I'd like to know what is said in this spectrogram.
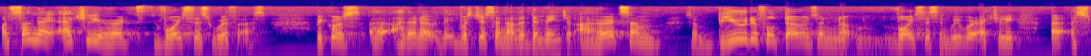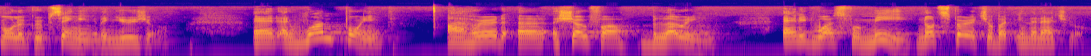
On Sunday, I actually heard voices with us because uh, I don't know, it was just another dimension. I heard some some beautiful tones and uh, voices, and we were actually a, a smaller group singing than usual. And at one point, I heard a, a shofar blowing, and it was for me not spiritual but in the natural.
